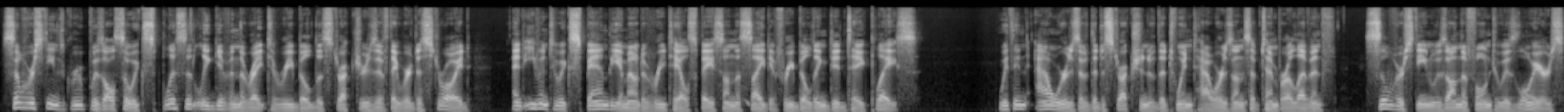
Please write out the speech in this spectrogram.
Silverstein's group was also explicitly given the right to rebuild the structures if they were destroyed, and even to expand the amount of retail space on the site if rebuilding did take place. Within hours of the destruction of the Twin Towers on September 11th, Silverstein was on the phone to his lawyers,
